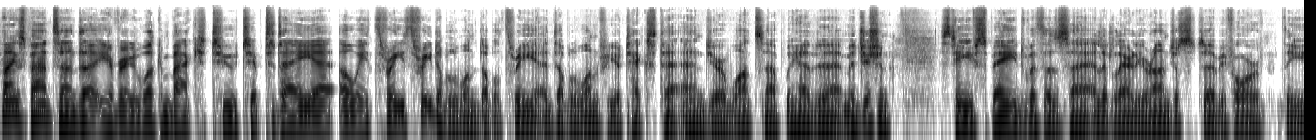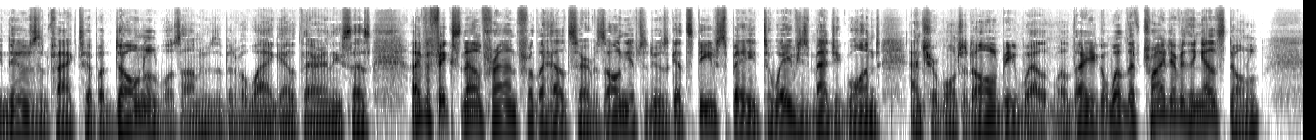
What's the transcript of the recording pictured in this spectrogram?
Thanks, Pat, and uh, you're very welcome back to Tip Today. Uh, 083 311 3311 for your text uh, and your WhatsApp. We had uh, magician Steve Spade with us uh, a little earlier on, just uh, before the news, in fact. Uh, but Donal was on, who's a bit of a wag out there, and he says, I have a fix now, Fran, for the health service. All you have to do is get Steve Spade to wave his magic wand, and sure, won't it all be well? Well, there you go. Well, they've tried everything else, Donal.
